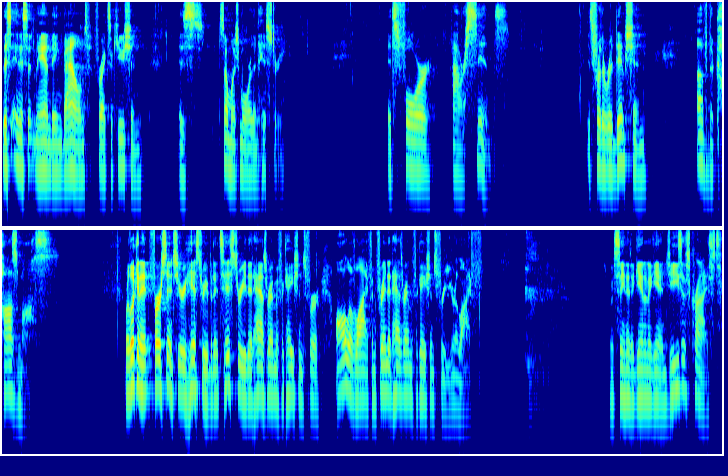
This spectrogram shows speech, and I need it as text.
this innocent man being bound for execution is so much more than history. It's for our sins. It's for the redemption of the cosmos. We're looking at first century history, but it's history that has ramifications for all of life. And friend, it has ramifications for your life. We've seen it again and again. Jesus Christ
